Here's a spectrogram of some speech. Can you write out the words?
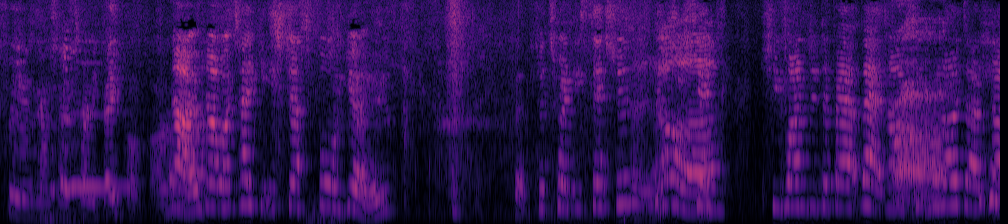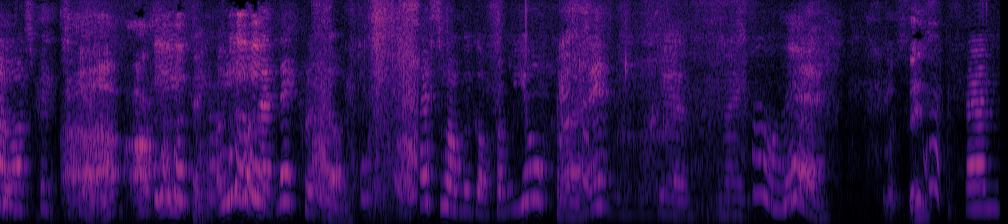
thought you was going to say 20 people. I No, like, no, I take it it's just for you. But for 20 sessions. And she said she wondered about that. And I said, well, I don't know. I'll speak to you. What do you think? Oh, you got that necklace on. That's the one we got from Yorker, isn't it? Yeah, mate. Oh, yeah. What's this? Um,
